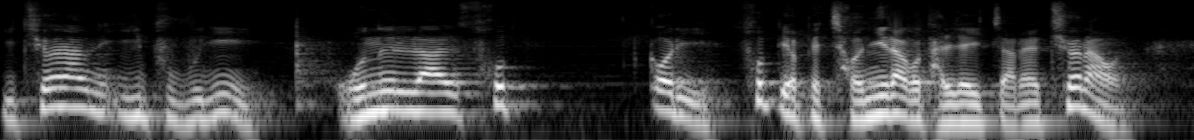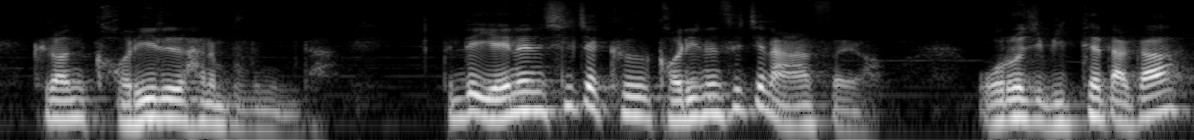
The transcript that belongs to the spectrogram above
이 튀어나오는 이 부분이 오늘날 솥거리 솥 옆에 전이라고 달려 있잖아요 튀어나온 그런 거리를 하는 부분입니다. 근데 얘는 실제 그 거리는 쓰진 않았어요. 오로지 밑에다가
